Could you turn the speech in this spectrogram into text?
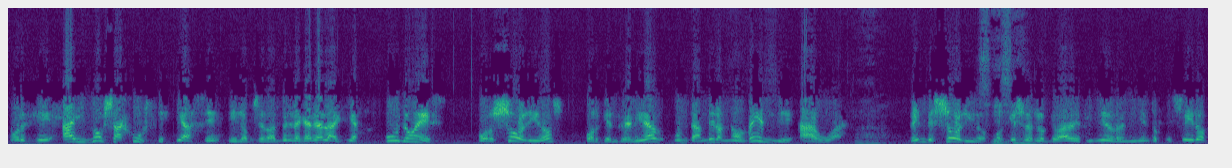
porque hay dos ajustes que hace el Observatorio de la Láctea. Uno es por sólidos, porque en realidad un tambero no vende agua, vende sólidos, Sí, porque sí. eso es lo que va a definir el rendimiento quesero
